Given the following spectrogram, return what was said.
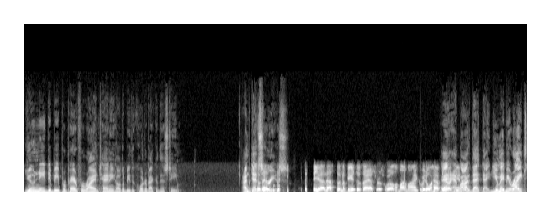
you need to be prepared for Ryan Tannehill to be the quarterback of this team. I'm dead So serious. yeah, and that's going to be a disaster as well in my mind because we don't have Yeah, Henry. I- that, that- you may be right.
